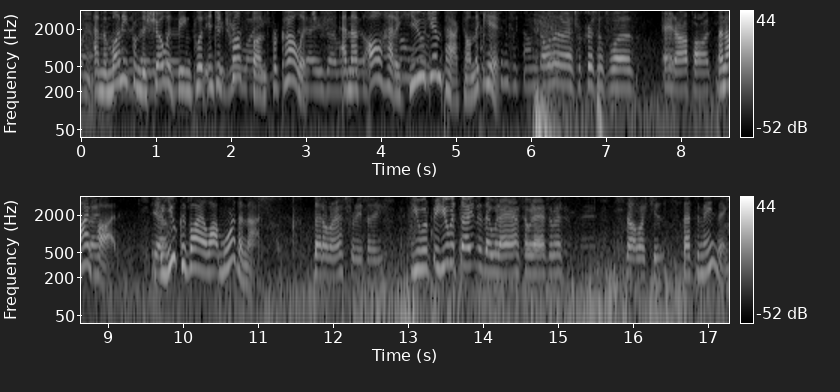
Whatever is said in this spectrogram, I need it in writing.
and the money from the show is being put into trust funds for college, and that's all had a huge impact on the kids. The only thing I asked for Christmas was an iPod. An iPod. Yeah. But you could buy a lot more than that. They don't ask for anything. You would you would think that they would ask. They would ask them. Not my kids. That's amazing.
